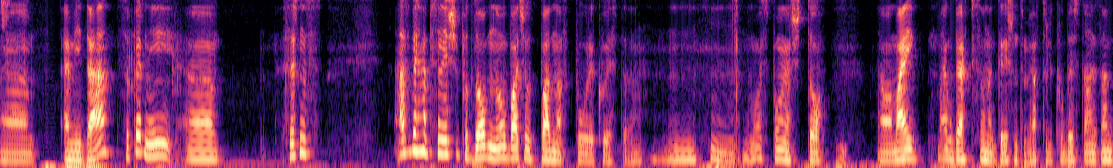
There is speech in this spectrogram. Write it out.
А, ами да, супер. Ни, а, всъщност, аз бях написал нещо подобно, обаче отпадна в pull request не мога да си спомня що. Ама май, май го бях писал на грешното място или какво беше там, не знам.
